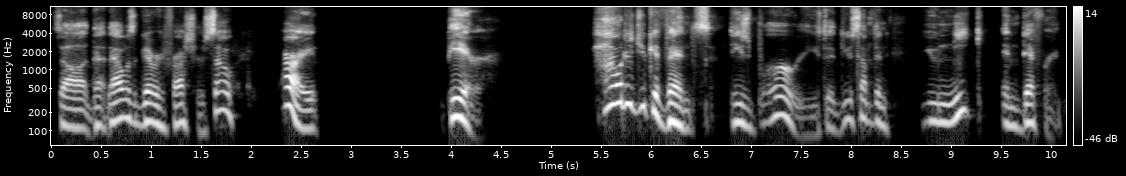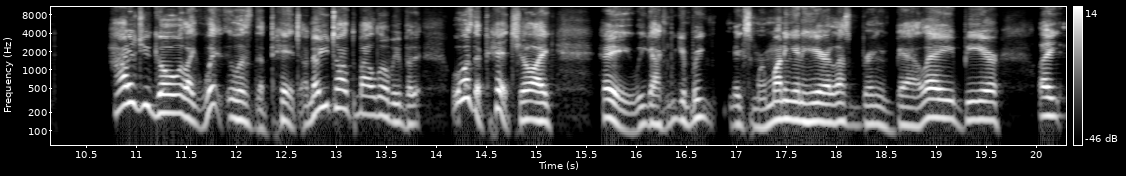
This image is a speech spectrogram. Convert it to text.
So that that was a good refresher. So all right, beer. How did you convince these breweries to do something unique and different? How did you go? Like, what was the pitch? I know you talked about a little bit, but what was the pitch? You're like, hey, we got we can bring make some more money in here. Let's bring ballet, beer. Like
